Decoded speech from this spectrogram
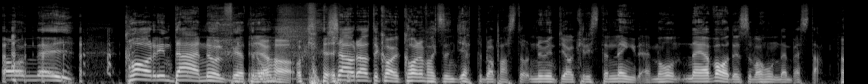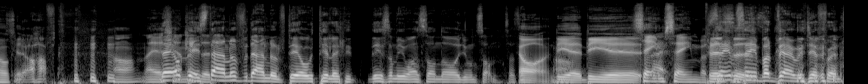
Åh nej! Karin Dernulf heter hon. Jaha, okej. Shoutout till Karin, Karin är faktiskt en jättebra pastor, nu är inte jag kristen längre, men hon, när jag var det så var hon den bästa som Okej. jag har haft. Ja, nej, jag Nej okej, inte... Sternulf och Dernulf, det är tillräckligt, det är som Johansson och Jonsson så att. Ja, det, det är... Same same but Precis. Same same but very different.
